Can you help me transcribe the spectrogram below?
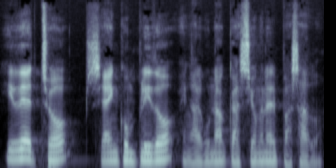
y de hecho se ha incumplido en alguna ocasión en el pasado.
